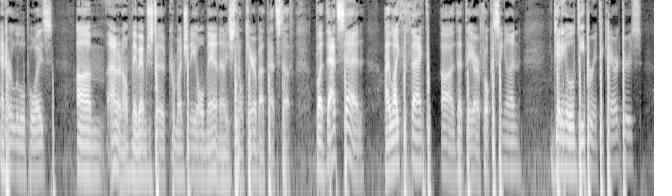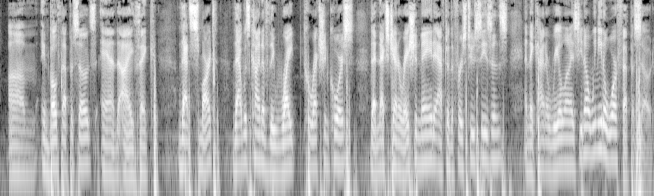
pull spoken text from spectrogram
and her little boys. Um, I don't know. Maybe I'm just a curmudgeony old man and I just don't care about that stuff. But that said, I like the fact uh, that they are focusing on getting a little deeper into characters um, in both episodes, and I think that's smart. That was kind of the right correction course that Next Generation made after the first two seasons, and they kind of realized, you know, we need a Worf episode,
